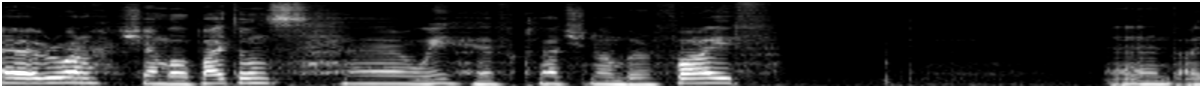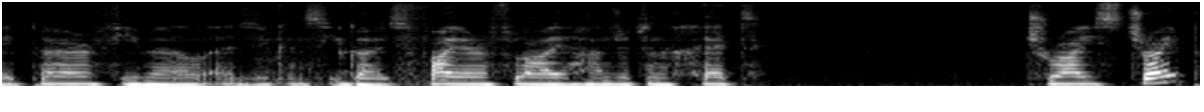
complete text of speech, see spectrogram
Hi everyone, Shambal Pythons. Uh, we have clutch number 5 and I pair female as you can see guys Firefly 100% het tri-stripe.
